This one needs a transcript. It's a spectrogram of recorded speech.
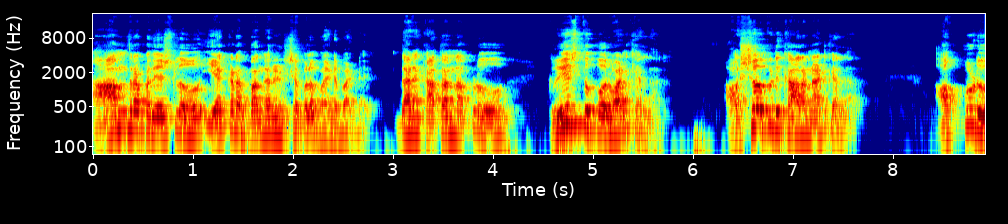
ఆంధ్రప్రదేశ్లో ఎక్కడ బంగారు నిక్షేపాలు బయటపడ్డాయి? దాని కథ అన్నప్పుడు క్రీస్తు పూర్వానికి వెళ్ళాలి. అశోకుడి కాలం నాటికి వెళ్ళాలి. అప్పుడు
